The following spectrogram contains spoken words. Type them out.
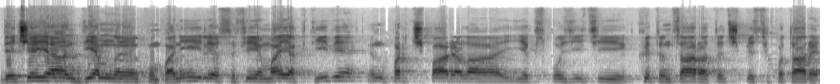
De aceea îndemn companiile să fie mai active în participarea la expoziții cât în țară, atât și peste hotare,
